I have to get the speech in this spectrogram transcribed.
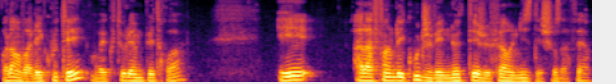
voilà, on va l'écouter, on va écouter le MP3, et à la fin de l'écoute, je vais noter, je vais faire une liste des choses à faire.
